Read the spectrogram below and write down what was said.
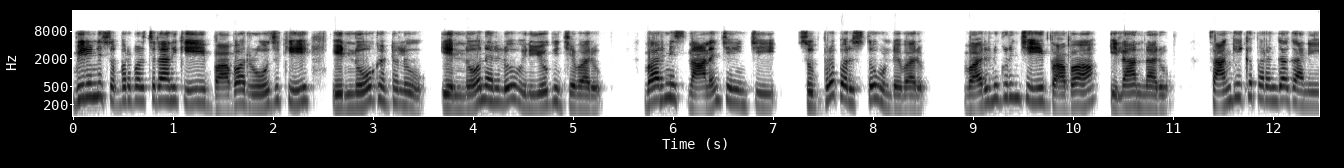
వీరిని శుభ్రపరచడానికి బాబా రోజుకి ఎన్నో గంటలు ఎన్నో నెలలు వినియోగించేవారు. వారిని స్నానం చేయించి శుభ్రపరుస్తూ ఉండేవారు. వారిని గురించి బాబా ఇలా అన్నారు. సాంఘిక పరంగా గాని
